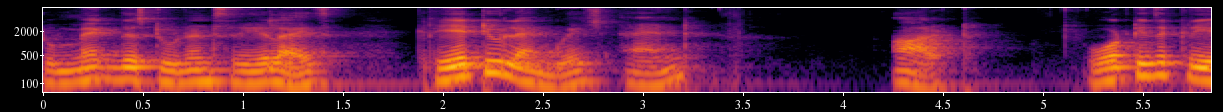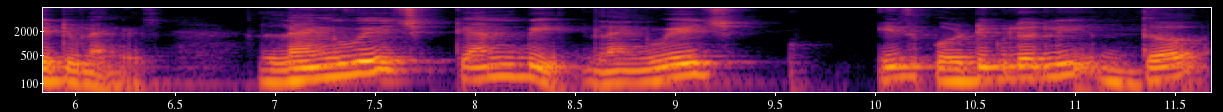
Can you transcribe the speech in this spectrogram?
to make the students realize creative language and art. What is a creative language? Language can be, language is particularly the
